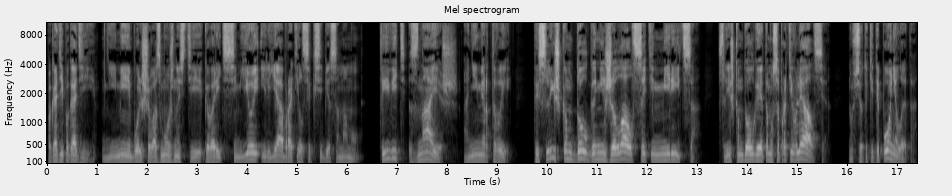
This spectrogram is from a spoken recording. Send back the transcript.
«Погоди, погоди». Не имея больше возможности говорить с семьей, Илья обратился к себе самому. «Ты ведь знаешь, они мертвы. Ты слишком долго не желал с этим мириться, слишком долго этому сопротивлялся. Но все-таки ты понял это.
